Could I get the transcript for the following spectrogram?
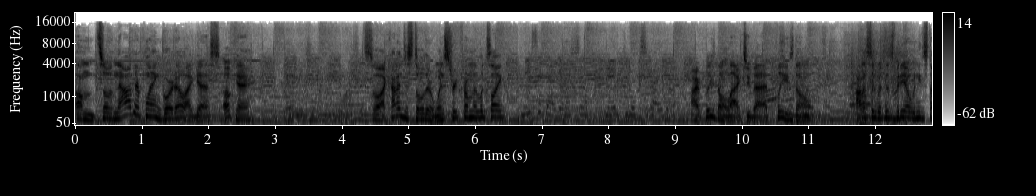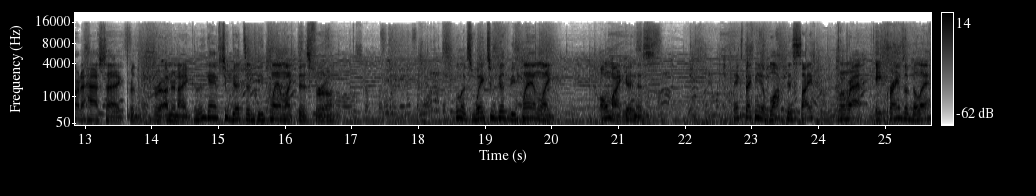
Um, so now they're playing Gordeau, I guess. Okay. So I kind of just stole their win streak from it, looks like. Alright, please don't lag too bad. Please don't. Honestly, with this video, we need to start a hashtag for, for Undernight, because this game's too good to be playing like this, for real. It looks way too good to be playing like... Oh my goodness. They expect me to block this scythe when we're at 8 frames of delay?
